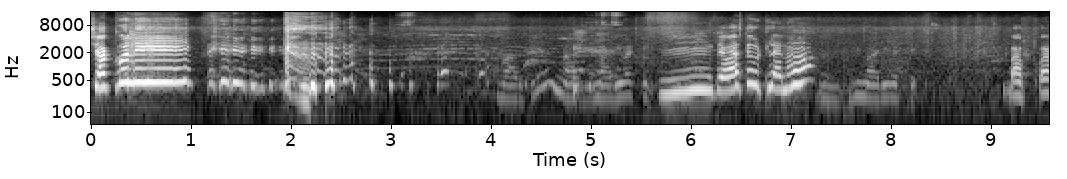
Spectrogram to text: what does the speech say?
चकुली. हम्म तेव्हाच ते उठल्या ना? बाप्पा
